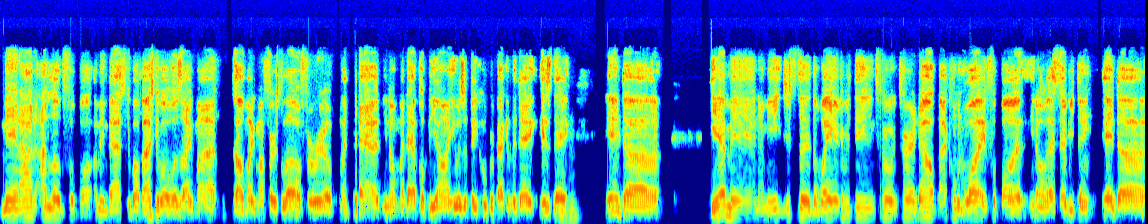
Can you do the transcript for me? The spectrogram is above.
man, I I loved football. I mean basketball. Basketball was like my that was like my first love for real. My dad, you know, my dad put me on. He was a big hooper back in the day, his day, Mhm. and uh yeah, man. I mean, just the the way everything tur- turned out back home in Hawaii, football, you know, that's everything. And uh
